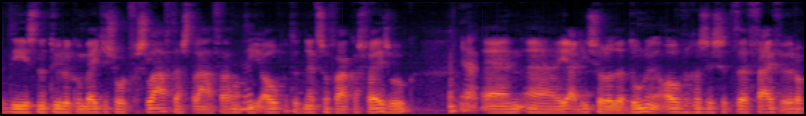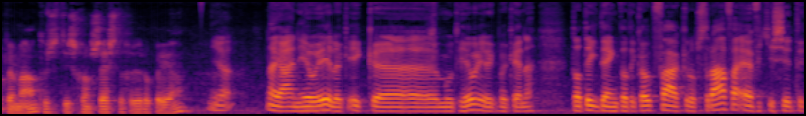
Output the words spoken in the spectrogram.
die is natuurlijk een beetje een soort verslaafd aan Strava, want die opent het net zo vaak als Facebook. Ja. En eh, ja, die zullen dat doen. En overigens is het eh 5 euro per maand, dus het is gewoon 60 euro per jaar. Ja. Nou ja, en heel eerlijk, ik eh, moet heel eerlijk bekennen dat ik denk dat ik ook vaker op Strava eventjes zit te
